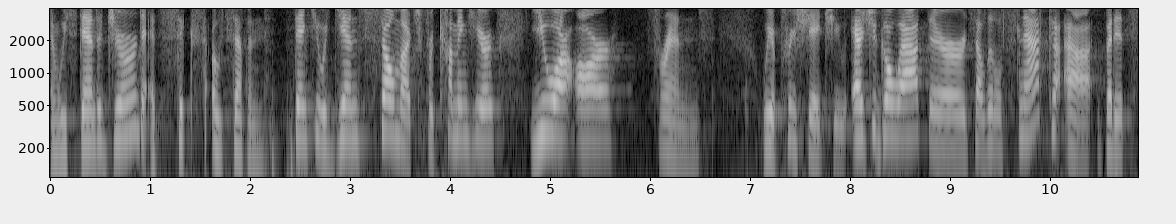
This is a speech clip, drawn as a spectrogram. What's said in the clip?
And we stand adjourned at 6:07. Thank you again so much for coming here. You are our friends. We appreciate you. As you go out, there's a little snack, uh, but it's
